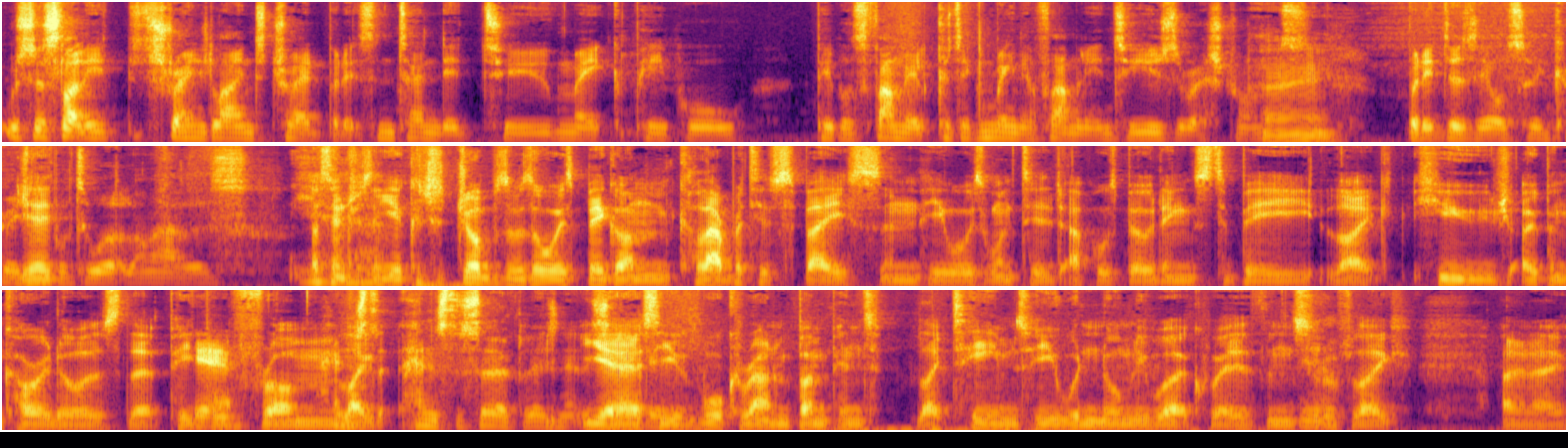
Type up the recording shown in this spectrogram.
which is a slightly strange line to tread, but it's intended to make people people's family because they can bring their family in to use the restaurants. But it does also encourage Yeah. people to work long hours. That's interesting. Yeah, because Jobs was always big on collaborative space, and he always wanted Apple's buildings to be like huge open corridors that people Yeah, from hence, like the, hence the circle, isn't it? The yeah, circle. so you walk around and bump into like teams who you wouldn't normally work with, and sort of like I don't know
